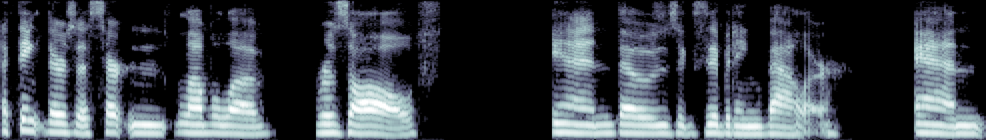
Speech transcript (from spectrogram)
I think there's a certain level of resolve in those exhibiting valor, and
